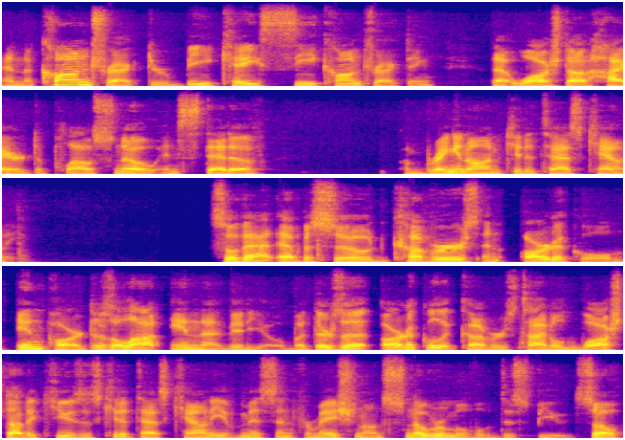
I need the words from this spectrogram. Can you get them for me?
and the contractor, BKC Contracting, that WashDOT hired to plow snow instead of um, bringing on Kittitas County. So that episode covers an article, in part, there's a lot in that video, but there's an article it covers titled WashDOT accuses Kittitas County of misinformation on snow removal dispute. So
